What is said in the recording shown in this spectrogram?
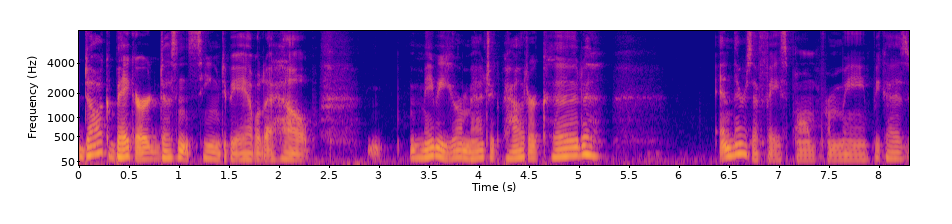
Doc Baker doesn't seem to be able to help. Maybe your magic powder could. And there's a facepalm from me because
